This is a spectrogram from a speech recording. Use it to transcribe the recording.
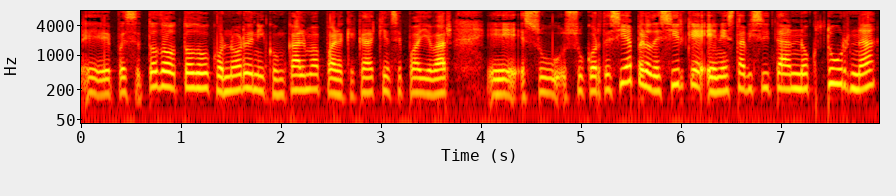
eh, pues, todo, todo con orden y con calma para que cada quien se pueda llevar eh, su, su cortesía. Pero decir que en esta visita nocturna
